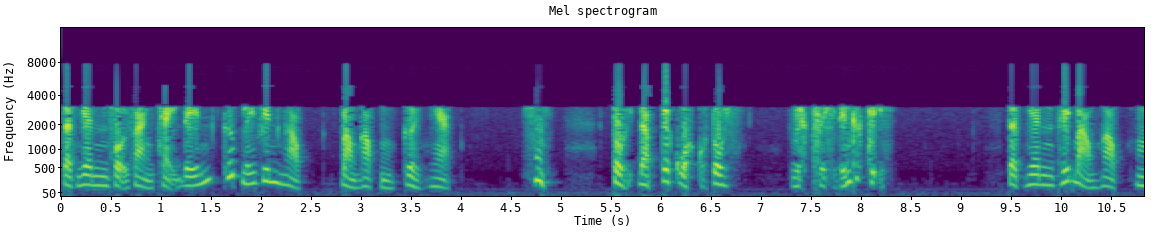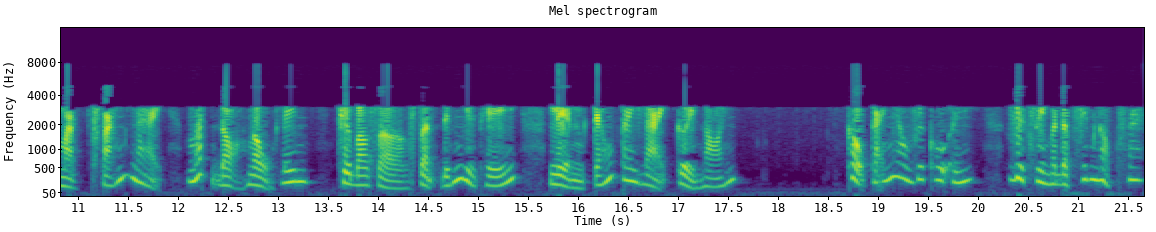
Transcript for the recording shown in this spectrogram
Tập nhân vội vàng chạy đến cướp lấy viên ngọc, Bảo Ngọc cười nhạt. tôi đập cái cuộc của tôi, việc gì đến các chị? Tập nhân thấy Bảo Ngọc mặt sáng lại, mắt đỏ ngầu lên, chưa bao giờ giận đến như thế, liền kéo tay lại cười nói. Cậu cãi nhau với cô ấy, việc gì mà đập viên ngọc ra?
